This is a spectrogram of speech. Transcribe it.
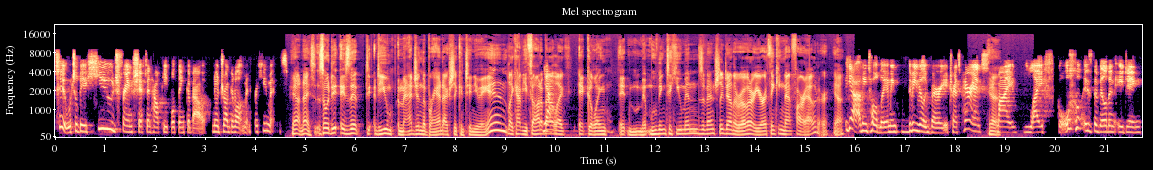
too, which will be a huge frame shift in how people think about you know, drug development for humans. Yeah, nice. So is it, do you imagine the brand actually continuing in? Like, have you thought about yeah. like it going, it moving to humans eventually down the road? Are you are thinking that far out or yeah? Yeah, I mean, totally. I mean, to be really very transparent, yeah. my life goal is to build an aging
